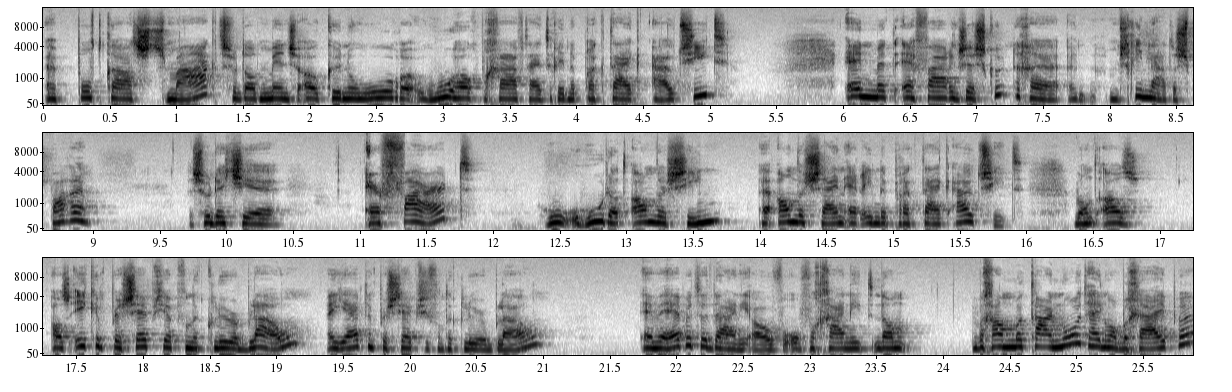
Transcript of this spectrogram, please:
uh, podcasts maakt, zodat mensen ook kunnen horen hoe hoogbegaafdheid er in de praktijk uitziet. En met ervaringsdeskundigen uh, misschien laten sparren, zodat je ervaart hoe, hoe dat anders, zien, uh, anders zijn er in de praktijk uitziet. Want als, als ik een perceptie heb van de kleur blauw en jij hebt een perceptie van de kleur blauw, en we hebben het er daar niet over, of we gaan niet, dan we gaan elkaar nooit helemaal begrijpen.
